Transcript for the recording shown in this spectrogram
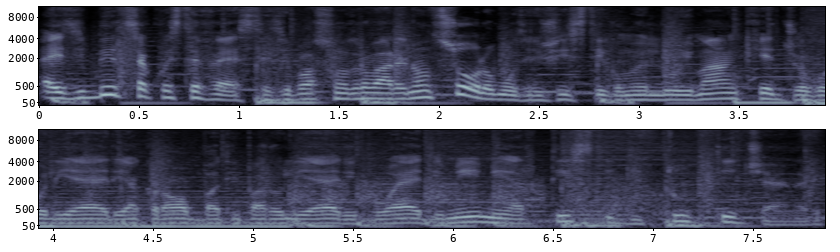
A esibirsi a queste feste si possono trovare non solo musicisti come lui, ma anche giocolieri, acrobati, parolieri, poeti, mimi artisti di tutti i generi.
